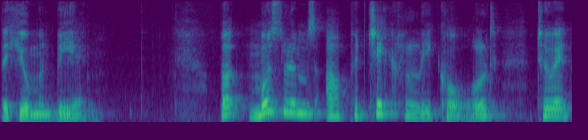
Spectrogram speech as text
the human being. But Muslims are particularly called to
